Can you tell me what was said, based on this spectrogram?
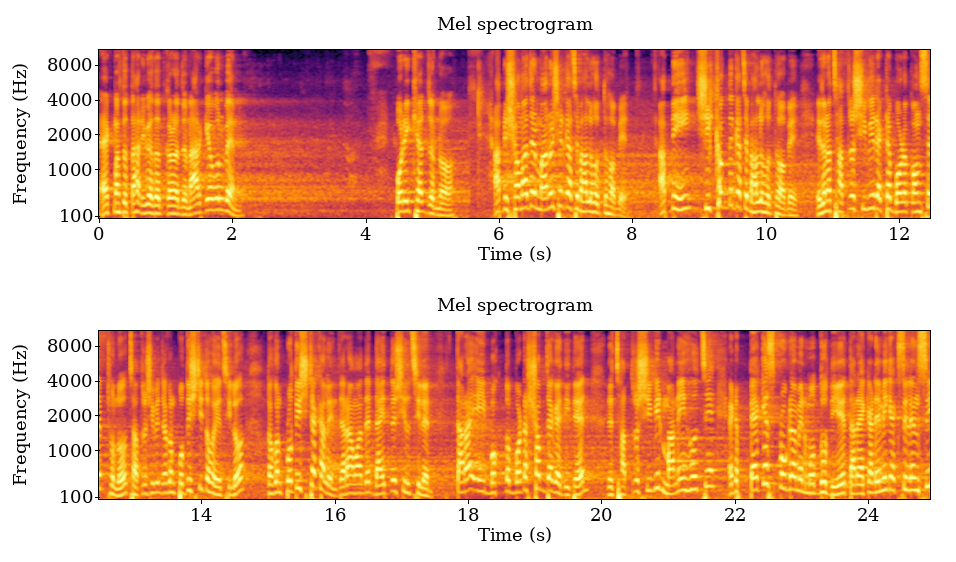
একমাত্র তার ইবাদত করার জন্য। আর কেউ বলবেন? পরীক্ষার জন্য। আপনি সমাজের মানুষের কাছে ভালো হতে হবে। আপনি শিক্ষকদের কাছে ভালো হতে হবে। এজন্য ছাত্র শিবির একটা বড় কনসেপ্ট হলো, ছাত্র শিবির যখন প্রতিষ্ঠিত হয়েছিল, তখন প্রতিষ্ঠাকালীন যারা আমাদের দায়িত্বশীল ছিলেন, তারা এই বক্তব্যটা সব জায়গায় দিতেন যে ছাত্র শিবির মানেই হচ্ছে একটা প্যাকেজ প্রোগ্রামের মধ্য দিয়ে তার একাডেমিক এক্সেলেন্সি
